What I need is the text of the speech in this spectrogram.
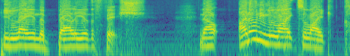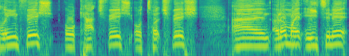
he lay in the belly of the fish. Now, I don't even like to like clean fish or catch fish or touch fish, and I don't mind eating it,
